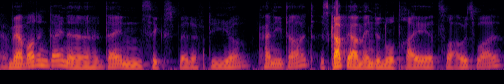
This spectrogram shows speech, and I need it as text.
dein, wer war denn deine, dein Six Man of the Year Kandidat? Es gab ja am Ende nur drei zur Auswahl.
